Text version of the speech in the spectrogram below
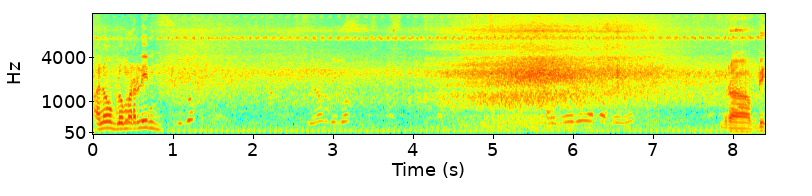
ano, blue marlin. Yung Grabe.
